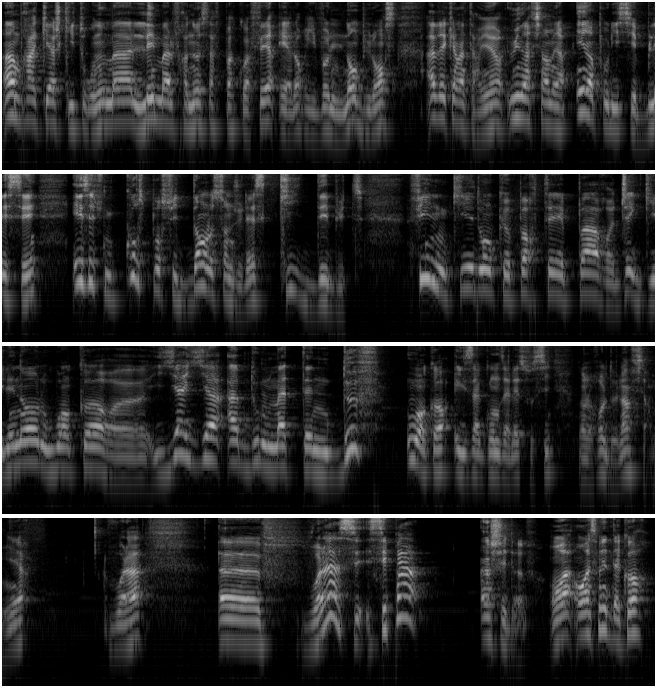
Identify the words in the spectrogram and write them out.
Un braquage qui tourne mal, les malfrats ne savent pas quoi faire, et alors ils volent une ambulance avec à l'intérieur une infirmière et un policier blessés, et c'est une course-poursuite dans Los Angeles qui débute. Film qui est donc porté par Jake Gyllenhaal ou encore euh, Yahya Abdul Maten 2 ou encore Isa Gonzalez aussi dans le rôle de l'infirmière. Voilà. Euh, voilà, c'est pas un chef-d'œuvre. On va, on va se mettre d'accord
